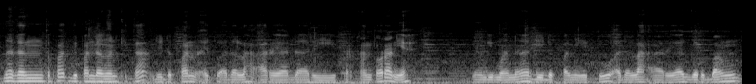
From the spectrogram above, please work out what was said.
Nah dan tepat di pandangan kita di depan itu adalah area dari perkantoran ya yang di mana di depannya itu adalah area gerbang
